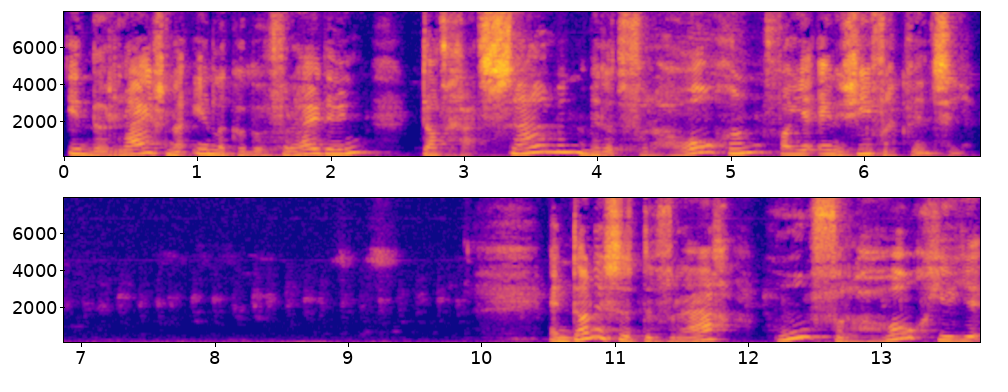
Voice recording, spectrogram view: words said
in de reis naar innerlijke bevrijding, dat gaat samen met het verhogen van je energiefrequentie. En dan is het de vraag, hoe verhoog je je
